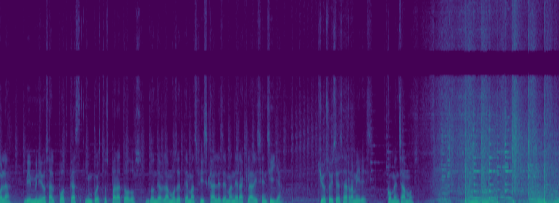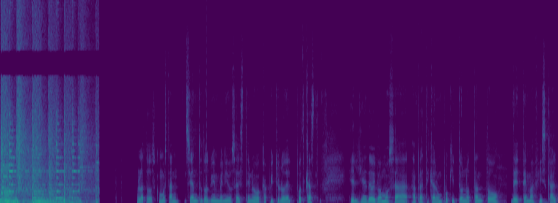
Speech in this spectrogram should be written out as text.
Hola, bienvenidos al podcast Impuestos para Todos, donde hablamos de temas fiscales de manera clara y sencilla. Yo soy César Ramírez. Comenzamos. Hola a todos, ¿cómo están? Sean todos bienvenidos a este nuevo capítulo del podcast. El día de hoy vamos a, platicar un poquito, no tanto de tema fiscal,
